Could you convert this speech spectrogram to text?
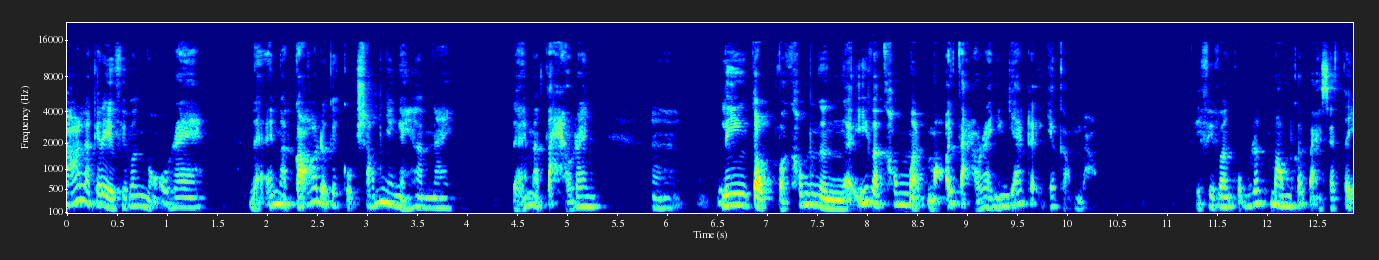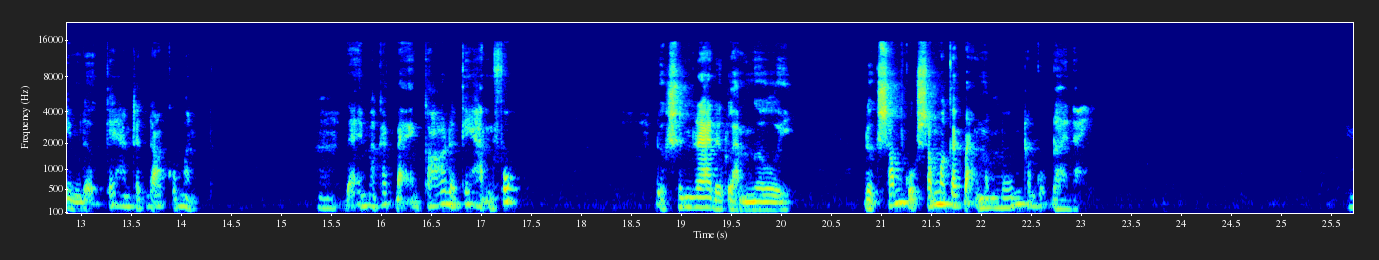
Đó là cái điều Phi Vân ngộ ra để mà có được cái cuộc sống như ngày hôm nay, để mà tạo ra, à, liên tục và không ngừng nghỉ và không mệt mỏi tạo ra những giá trị cho cộng đồng. Thì Phi Vân cũng rất mong các bạn sẽ tìm được cái hành trình đó của mình. À, để mà các bạn có được cái hạnh phúc, được sinh ra, được làm người, được sống cuộc sống mà các bạn mong muốn trong cuộc đời này. Ừ,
